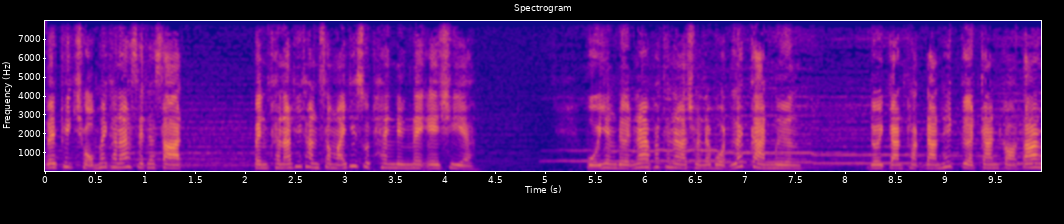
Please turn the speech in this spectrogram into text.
ได้พลิกโฉมให้คณะเศรษฐศาสตร์ เป็นคณะที่ทันสมัยที่สุดแห่งหนึ่งในเอเชีย ป่วยยังเดินหน้าพัฒนาชนบทและการเมือง โดยการผลักดันให้เกิดการก่อตั้ง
